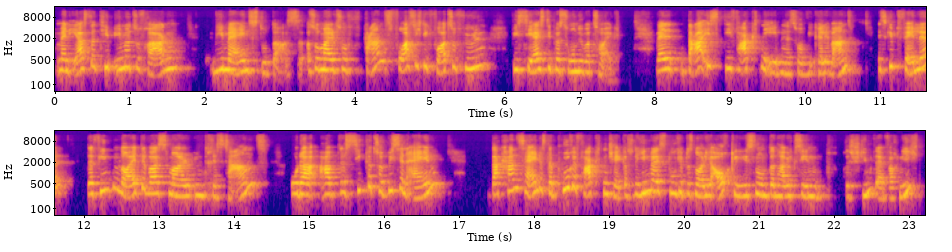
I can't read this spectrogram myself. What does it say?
mein erster Tipp immer zu fragen, wie meinst du das? Also mal so ganz vorsichtig vorzufühlen, wie sehr ist die Person überzeugt. Weil da ist die Faktenebene so relevant. Es gibt Fälle, da finden Leute was mal interessant oder das sickert so ein bisschen ein. Da kann sein, dass der pure Faktencheck, also der Hinweis, du, ich habe das neulich auch gelesen und dann habe ich gesehen, das stimmt einfach nicht,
